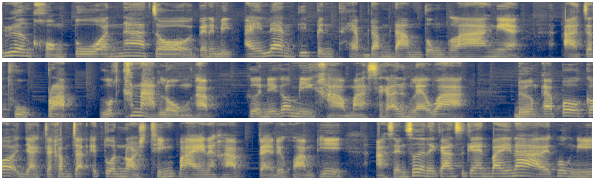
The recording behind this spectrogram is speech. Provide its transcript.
เรื่องของตัวหน้าจอ Dynamic Island ที่เป็นแถบดำๆตรงกลางเนี่ยอาจจะถูกปรับลดขนาดลงครับ คืออันนี้ก็มีข่าวมาสักหนึ่งแล้วว่า เดิม Apple ก็อยากจะกำจัดไอ้ตัว notch ทิ้งไปนะครับ แต่ด้วยความที่อะเซนเซอร์ในการสแกนใบหน้าอะไรพวกนี้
